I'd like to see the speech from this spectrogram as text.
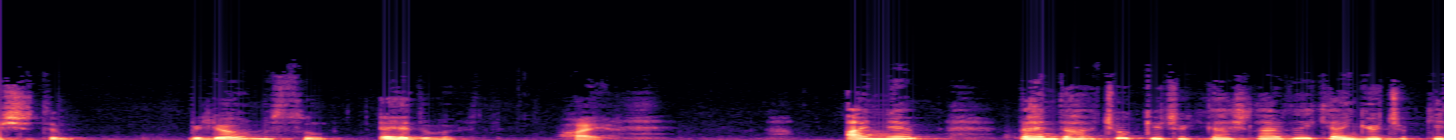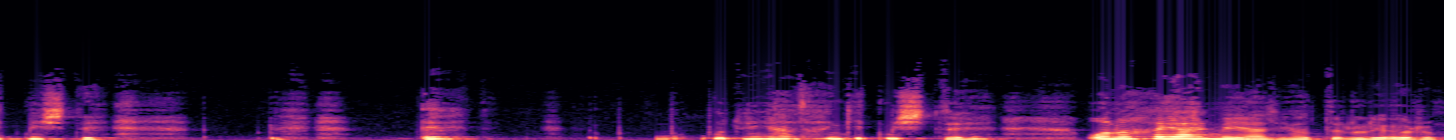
Ne dilemiştim biliyor musun Edward? Hayır. Annem ben daha çok küçük yaşlardayken göçüp gitmişti. Evet bu, bu dünyadan gitmişti. Onu hayal meyal hatırlıyorum.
